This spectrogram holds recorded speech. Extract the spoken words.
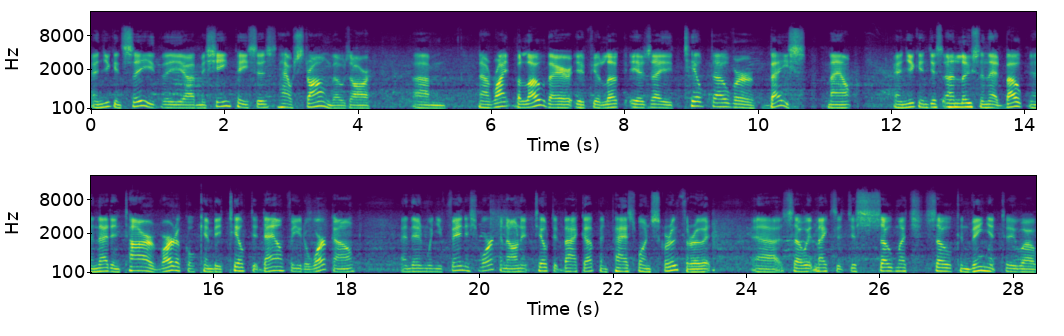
And you can see the uh, machine pieces, how strong those are. Um, now, right below there, if you look, is a tilt over base mount, and you can just unloosen that bolt, and that entire vertical can be tilted down for you to work on. and then when you finish working on it, tilt it back up and pass one screw through it. Uh, so it makes it just so much so convenient to uh,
